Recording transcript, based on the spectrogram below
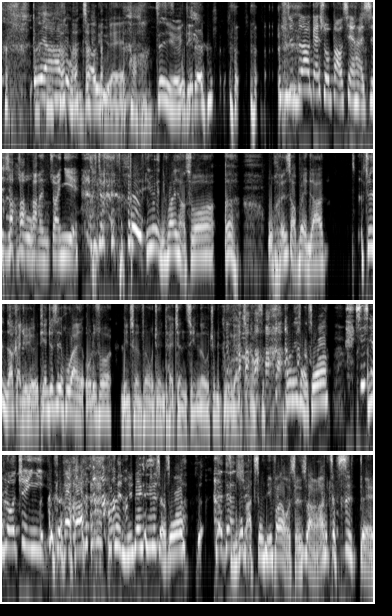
对啊，他说我们教育哎、欸，哦，这有一点，我觉得 真不知道该说抱歉还是想说我们专业。对对，因为你忽然想说，呃，我很少被人家。就是你知道，感觉有一天，就是忽然我就说林晨芬，我觉得你太震惊了，我觉得你不应该这样子。然后你想说，谢谢罗俊义，不是你内心是想说，怎么会把震惊放在我身上啊？这是对，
